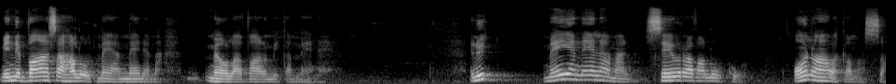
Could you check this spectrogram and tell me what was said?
Minne vaan sä haluat meidän menemään, me ollaan valmiita menemään. Ja nyt meidän elämän seuraava luku on alkamassa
